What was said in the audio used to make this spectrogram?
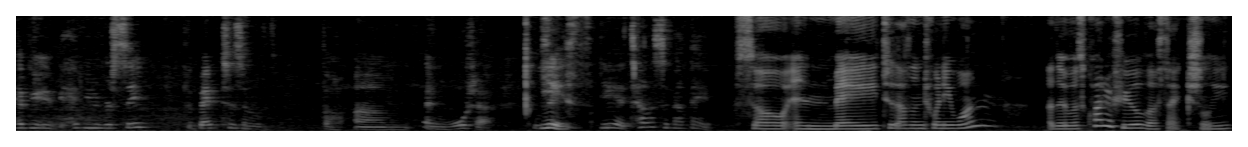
have you have you received the baptism of the, um, in water? Was it- yes. Yeah, tell us about that. So in May 2021, uh, there was quite a few of us actually.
